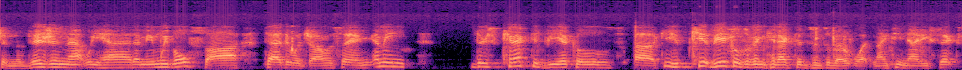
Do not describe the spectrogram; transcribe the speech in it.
and the vision that we had. I mean, we both saw to add to what John was saying. I mean, there's connected vehicles. Uh, vehicles have been connected since about what 1996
